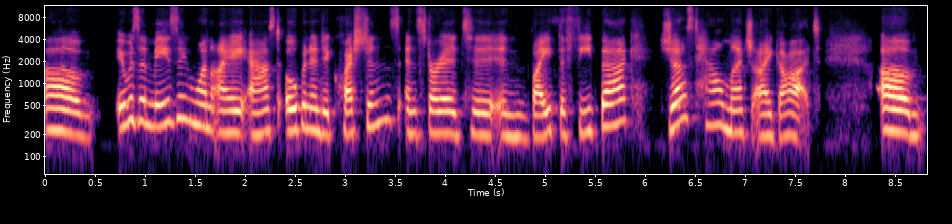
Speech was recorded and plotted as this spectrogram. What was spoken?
Um, it was amazing when I asked open-ended questions and started to invite the feedback, just how much I got. Um,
